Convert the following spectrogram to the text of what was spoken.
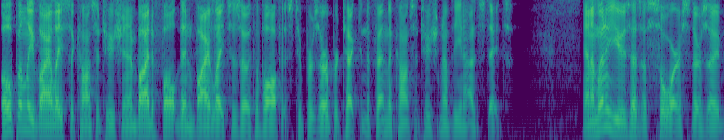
openly violates the Constitution and by default then violates his oath of office to preserve, protect, and defend the Constitution of the United States. And I'm going to use as a source, there's a,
